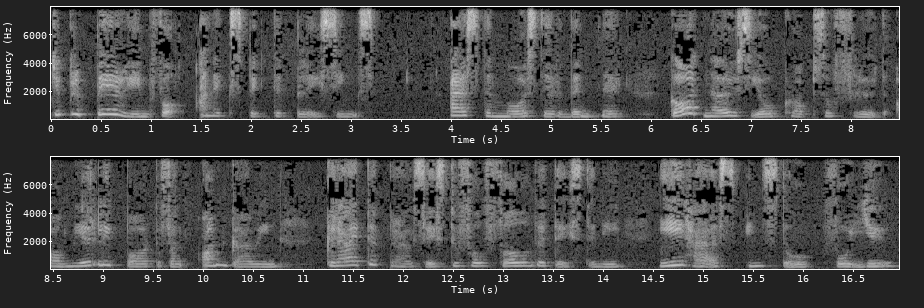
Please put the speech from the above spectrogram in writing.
to prepare him for unexpected blessings. As the master vintner God knows your crops of fruit are merely part of an ongoing, greater process to fulfill the destiny He has in store for you.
